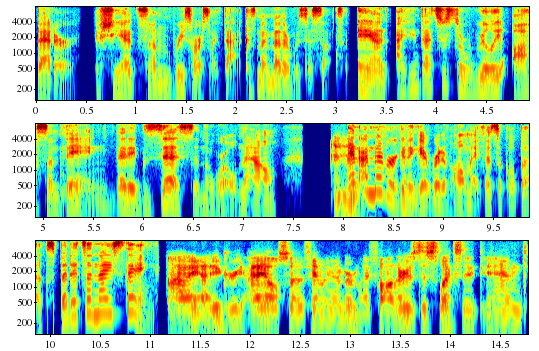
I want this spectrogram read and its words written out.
better if she had some resource like that because my mother was dyslexic. And I think that's just a really awesome thing that exists in the world now. Mhm. And I'm never going to get rid of all my physical books, but it's a nice thing. I, I agree. I also have a family member. My father is dyslexic, and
